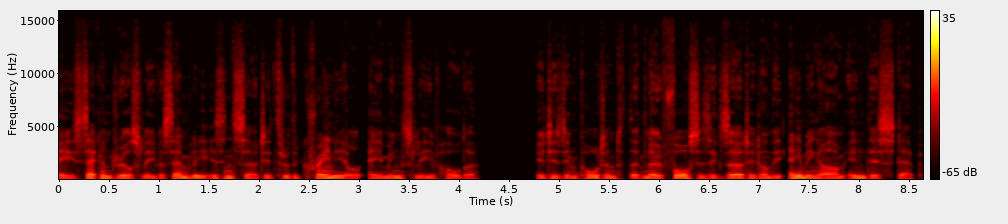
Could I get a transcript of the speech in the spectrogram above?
A second drill sleeve assembly is inserted through the cranial aiming sleeve holder. It is important that no force is exerted on the aiming arm in this step.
